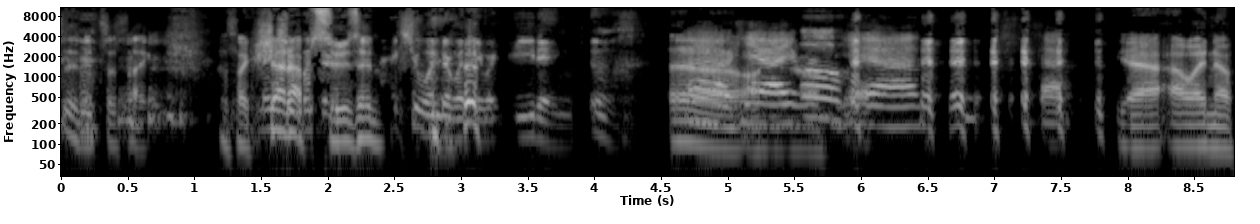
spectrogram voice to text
And it's just like, it's like, Makes shut up, wonder- Susan. Makes you wonder what they were eating. Ugh. Oh, yeah, I- Oh. yeah. That- Yeah. Oh, I know.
